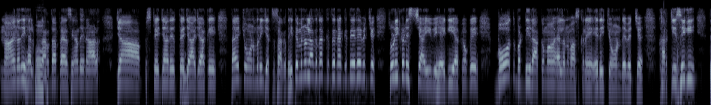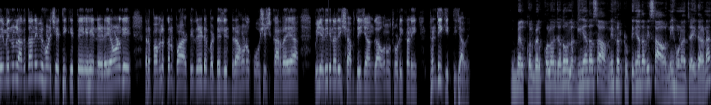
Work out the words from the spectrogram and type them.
ਨਾ ਇਹਨਾਂ ਦੀ ਹੈਲਪ। ਕਰਦਾ ਪੈਸਿਆਂ ਦੇ ਨਾਲ ਜਾਂ ਸਟੇਜਾਂ ਦੇ ਉੱਤੇ ਜਾ ਜਾ ਕੇ ਤਾਂ ਇਹ ਚੋਣ ਵੀ ਨਹੀਂ ਜਿੱਤ ਸਕਦੇ। ਤੇ ਮੈਨੂੰ ਲੱਗਦਾ ਕਿਤੇ ਨਾ ਕਿਤੇ ਇਹਦੇ ਵਿੱਚ ਥੋੜੀ ਘਣੀ ਸੱਚਾਈ ਵੀ ਹੈਗੀ ਆ ਕਿਉਂਕਿ ਬਹੁਤ ਵੱਡੀ ਰਕਮ ਐਲਨ ਮਸਕ ਨੇ ਇਹਦੀ ਚੋਣ ਦੇ ਵਿੱਚ ਖਰਚੀ ਸੀਗੀ ਤੇ ਮੈਨੂੰ ਲੱਗਦਾ ਨਹੀਂ ਵੀ ਹੁਣ ਛੇਤੀ ਕਿਤੇ ਇਹ ਨੇੜੇ ਆਉਣਗੇ। ਰਿਪਬਲਿਕਨ ਪਾਰਟੀ ਦੇ ਜਿਹੜੇ ਵੱਡੇ ਲੀਡਰ ਆ ਹੁਣ ਉਹ ਕੋਸ਼ਿਸ਼ ਕਰ ਰਹੇ ਆ ਵੀ ਜਿਹੜੀ ਇਹਨਾਂ ਦੀ ਸ਼ਬਦੀ ਜੰਗ ਆ ਉਹਨੂੰ ਥੋੜੀ ਘਣੀ ਠੰਡੀ ਕੀਤੀ ਜਾਵੇ। ਬਿਲਕੁਲ ਬਿਲਕੁਲ। ਜਦੋਂ ਲੱਗੀਆਂ ਦਾ ਹਿਸਾਬ ਨਹੀਂ ਫਿਰ ਟੁੱਟੀਆਂ ਦਾ ਵੀ ਹਿਸਾਬ ਨਹੀਂ ਹੋਣਾ ਚਾਹੀਦਾ ਹਨਾ?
